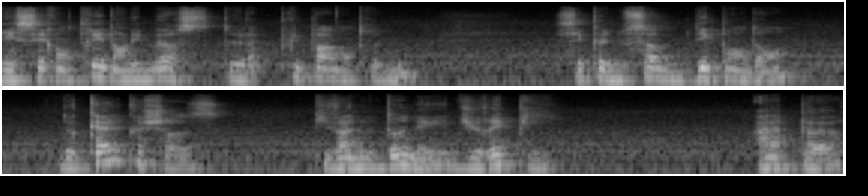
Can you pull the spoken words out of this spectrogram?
Et c'est rentré dans les mœurs de la plupart d'entre nous, c'est que nous sommes dépendants de quelque chose qui va nous donner du répit à la peur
